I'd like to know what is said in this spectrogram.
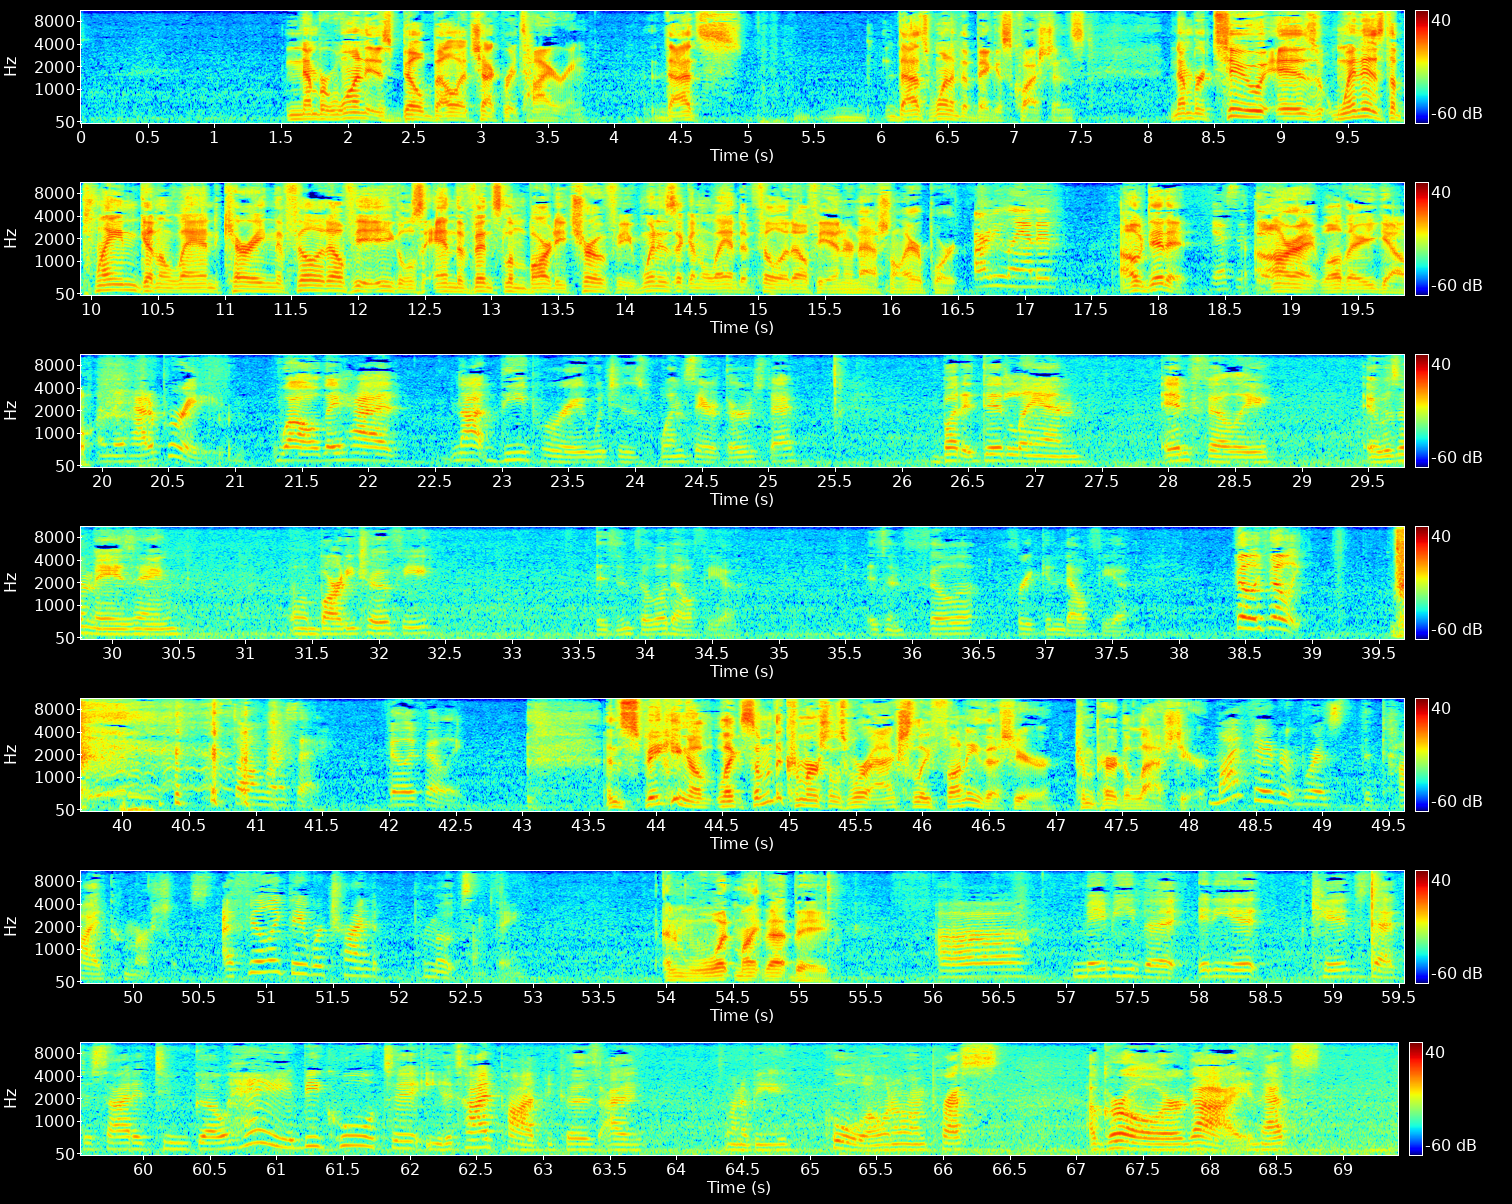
number one is Bill Belichick retiring. That's that's one of the biggest questions. Number two is when is the plane going to land carrying the Philadelphia Eagles and the Vince Lombardi Trophy? When is it going to land at Philadelphia International Airport? Already landed. Oh, did it? Yes, it did. All right. Well, there you go. And they had a parade. Well, they had not the parade, which is Wednesday or Thursday, but it did land in Philly. It was amazing. The Lombardi Trophy is in Philadelphia. Is in Phila freaking Delphia. Philly, Philly. That's all I'm gonna say. Philly, Philly. And speaking of, like, some of the commercials were actually funny this year compared to last year. My favorite was the Tide commercials. I feel like they were trying to promote something. And what might that be? Uh, maybe the idiot kids that decided to go, hey, it'd be cool to eat a Tide Pod because I want to be cool. I want to impress a girl or a guy. And that's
